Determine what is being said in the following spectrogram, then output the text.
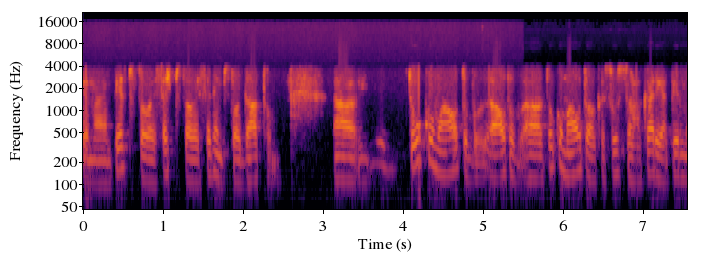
piemēram, 15. vai 16. vai 17. datumu. Uh, Tukuma auto, auto, uh, tukuma auto, kas uzsāk arī ar 1.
